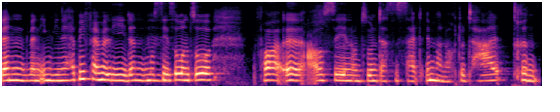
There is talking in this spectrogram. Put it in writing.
wenn, wenn irgendwie eine Happy Family, dann muss die mhm. so und so vor, äh, aussehen und so. Und das ist halt immer noch total drin.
